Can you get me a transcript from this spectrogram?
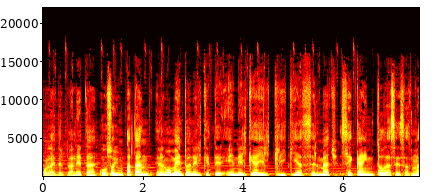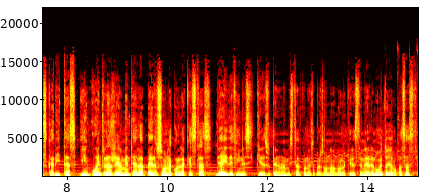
polite del planeta, o soy un patán. En el momento en el que, te, en el que hay el clic y haces el match, se caen todas esas mascaritas y encuentras realmente a la persona con la que estás. De ahí defines si quieres tener una amistad con esa persona o no la quieres tener. En el momento ya lo pasaste.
